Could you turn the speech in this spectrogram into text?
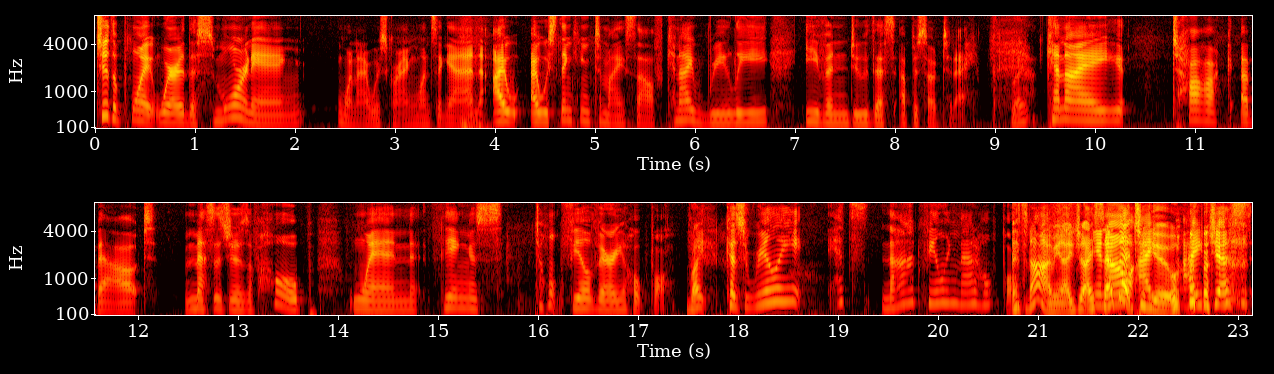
to the point where this morning, when I was crying once again, I I was thinking to myself, can I really even do this episode today? Right. Can I talk about messages of hope when things don't feel very hopeful? Right. Because really, it's not feeling that hopeful. It's not. I mean, I, said know, that to I, you. I just,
